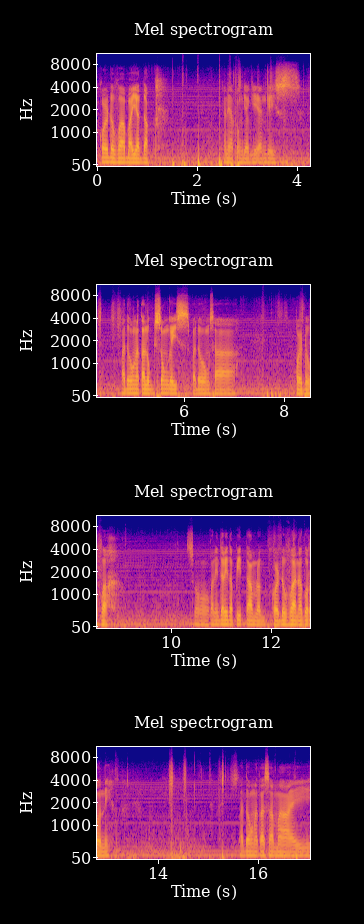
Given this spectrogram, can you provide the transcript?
Cordova Viaduct. Kani atong giagian guys. Padung natalugsong guys, padung sa Cordova. So kani diri dapita murag Cordova na goron ni. Padung nata sa may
